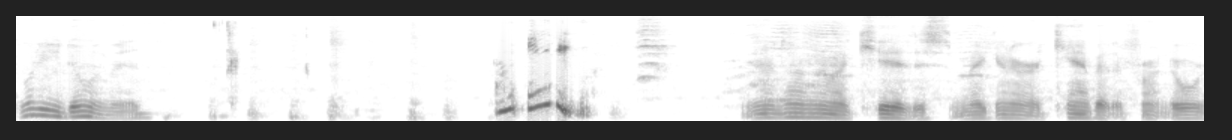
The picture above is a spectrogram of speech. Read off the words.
What are you doing, man? I'm eating. Man, I'm talking to my kid just making her a camp at the front door.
